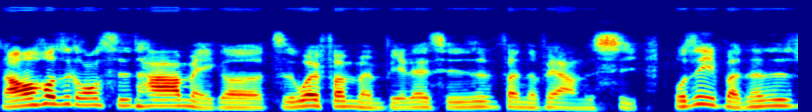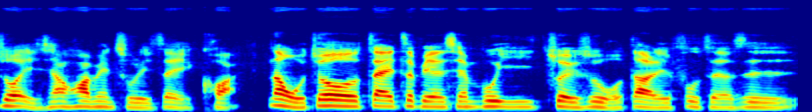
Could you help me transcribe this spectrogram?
然后后置公司它每个职位分门别类，其实是分得非常的细。我自己本身是做影像画面处理这一块，那我就在这边先不一一赘述，我到底负责的是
